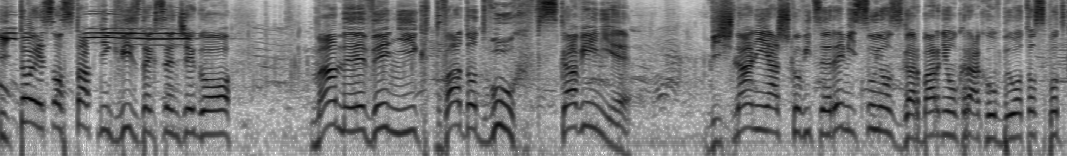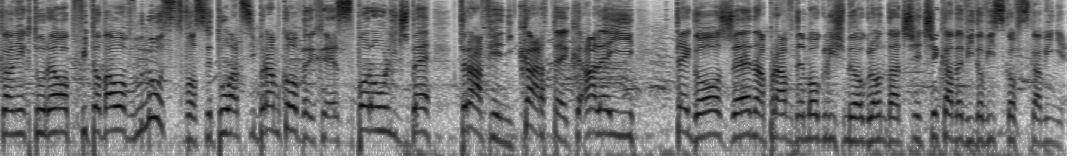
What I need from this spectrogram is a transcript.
I to jest ostatni gwizdek sędziego. Mamy wynik 2 do 2 w Skawinie. Wiślani Jaszkowice remisują z Garbarnią Kraków. Było to spotkanie, które obfitowało w mnóstwo sytuacji bramkowych, sporą liczbę trafień, kartek, ale i tego, że naprawdę mogliśmy oglądać ciekawe widowisko w Skawinie.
